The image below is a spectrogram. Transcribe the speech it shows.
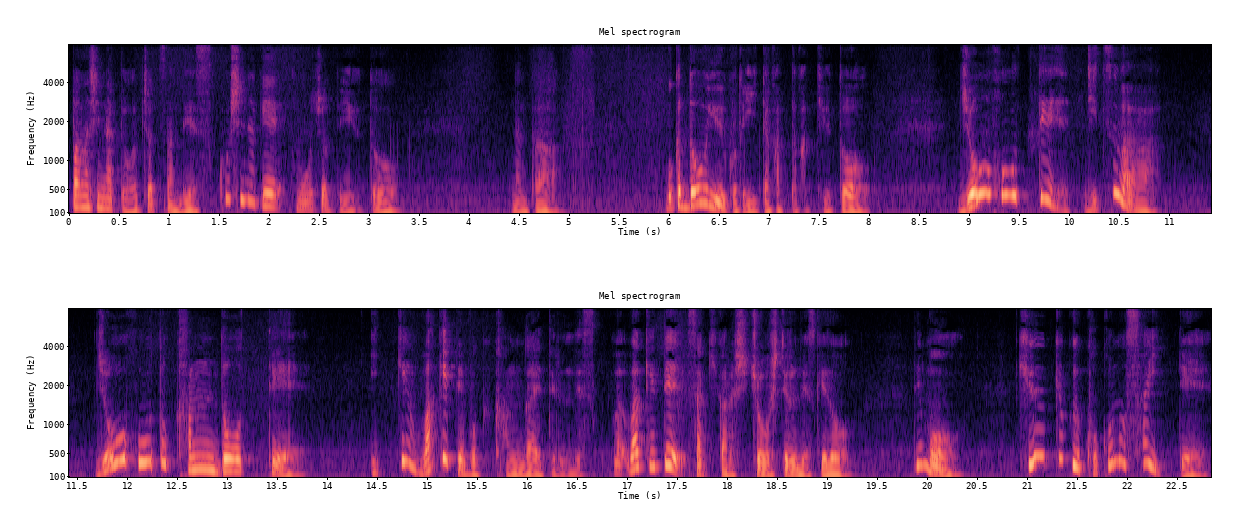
ぱなしになって終わっちゃってたんで少しだけもうちょっと言うとなんか僕はどういうこと言いたかったかっていうと情報って実は情報と感動って一見分けて僕考えてるんです。分けてさっきから主張してるんですけどでも究極ここの際って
